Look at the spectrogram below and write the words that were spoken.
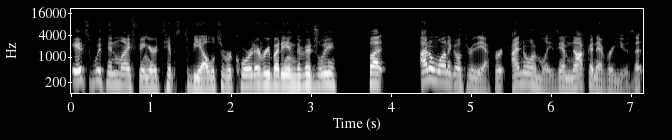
it's within my fingertips to be able to record everybody individually, but I don't want to go through the effort. I know I'm lazy. I'm not going to ever use it.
